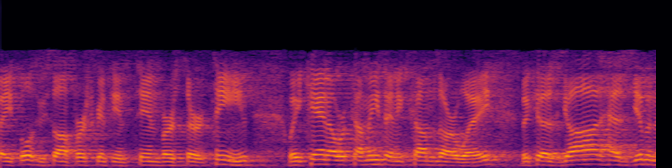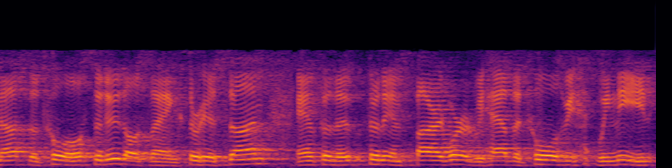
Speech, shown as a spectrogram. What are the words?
faithful, as we saw in 1 Corinthians 10, verse 13, we can't overcome anything that comes our way because God has given us the tools to do those things. Through His Son and through the, through the inspired Word, we have the tools we, we need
